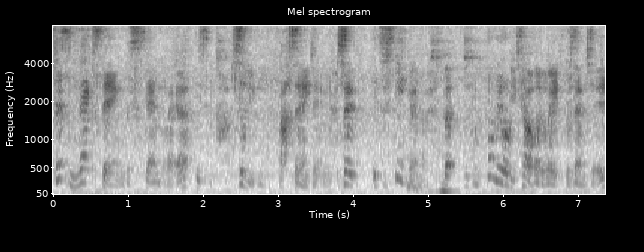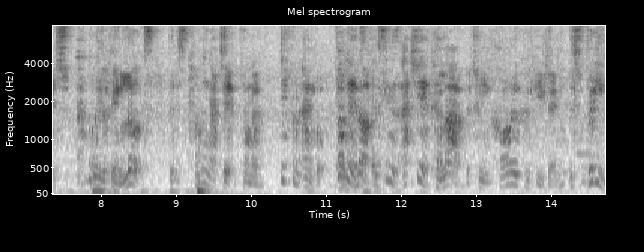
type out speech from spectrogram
This next thing, the stem player, is absolutely fascinating. So, it's a speaker, but you can probably already tell by the way it's presented and the way the thing looks that it's coming at it from a different angle. Funnily oh, Yes, enough, this thing is actually a collab between Kano Computing, this really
